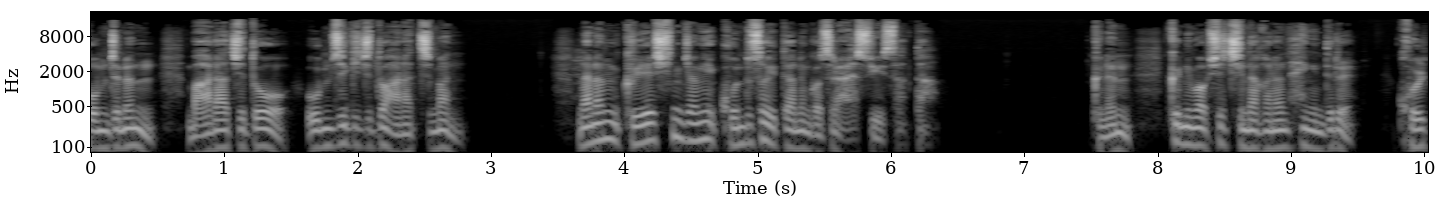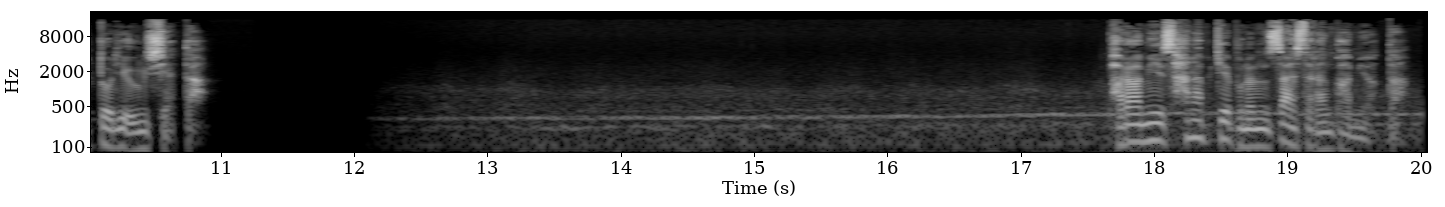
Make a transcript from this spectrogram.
홈즈는 말하지도 움직이지도 않았지만 나는 그의 신경이 곤두서 있다는 것을 알 수 있었다. 그는 끊임없이 지나가는 행인들을 골똘히 응시했다. 바람이 사납게 부는 쌀쌀한 밤이었다.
